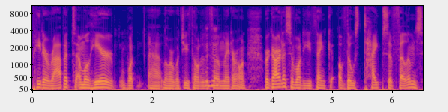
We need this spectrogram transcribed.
Peter Rabbit, and we'll hear what uh, Laura what you thought of the film later on. Regardless of what you think of those types of films,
